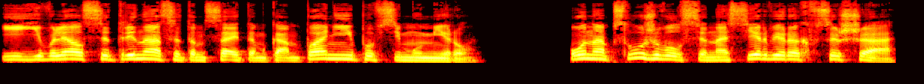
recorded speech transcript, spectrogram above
и являлся 13-м сайтом компании по всему миру. Он обслуживался на серверах в США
